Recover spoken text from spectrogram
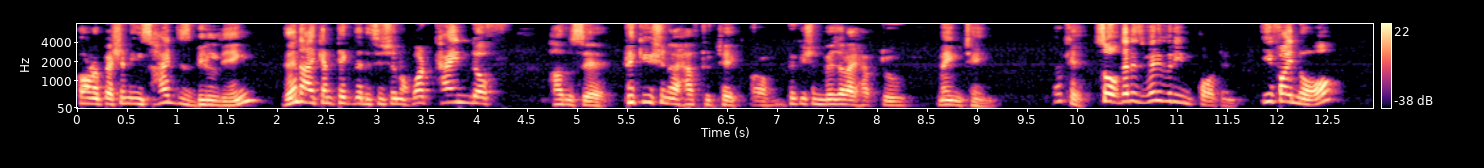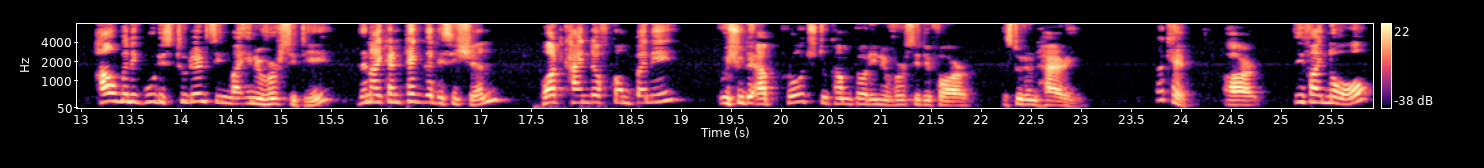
corona patient inside this building, then I can take the decision of what kind of, how to say, precaution I have to take or precaution measure I have to maintain. Okay, so that is very, very important. If I know how many good students in my university, then I can take the decision what kind of company we should approach to come to our university for student hiring. Okay, or if I know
